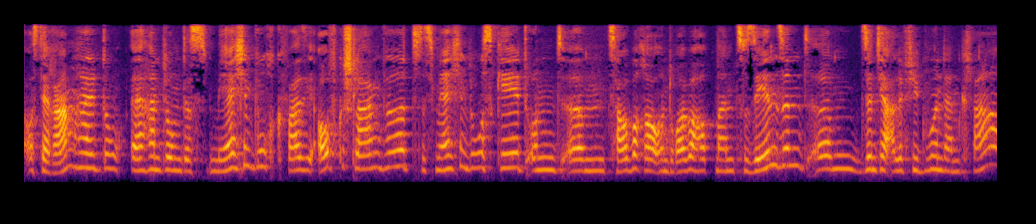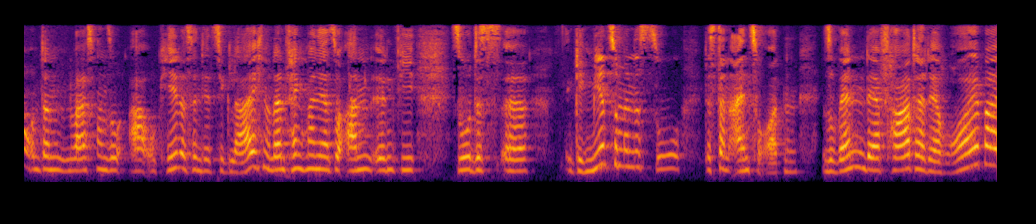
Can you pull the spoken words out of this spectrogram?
aus der Rahmenhandlung äh, Handlung das Märchenbuch quasi aufgeschlagen wird, das Märchen losgeht und ähm, Zauberer und Räuberhauptmann zu sehen sind, ähm, sind ja alle Figuren dann klar und dann weiß man so, ah, okay, das sind jetzt die gleichen. Und dann fängt man ja so an, irgendwie so das äh, ging mir zumindest so, das dann einzuordnen. So wenn der Vater der Räuber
